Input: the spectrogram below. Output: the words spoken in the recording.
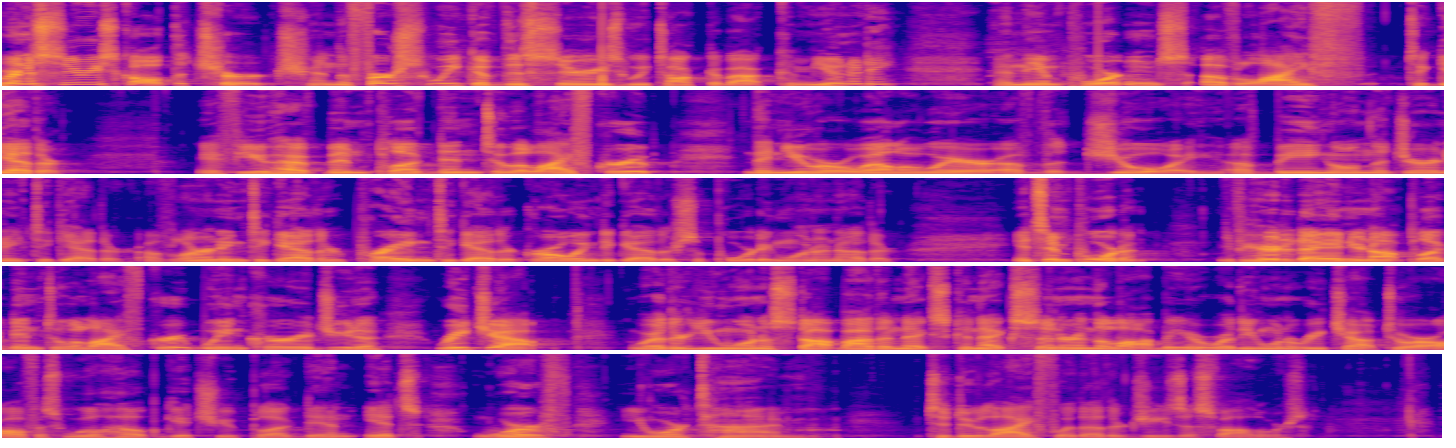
We're in a series called The Church, and the first week of this series, we talked about community and the importance of life together. If you have been plugged into a life group, then you are well aware of the joy of being on the journey together, of learning together, praying together, growing together, supporting one another. It's important. If you're here today and you're not plugged into a life group, we encourage you to reach out. Whether you want to stop by the next Connect Center in the lobby or whether you want to reach out to our office, we'll help get you plugged in. It's worth your time to do life with other Jesus followers.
